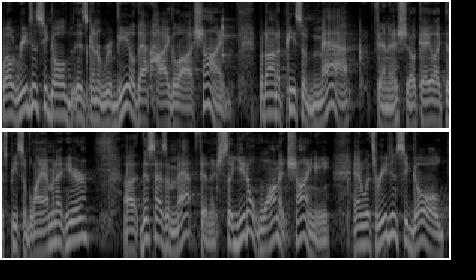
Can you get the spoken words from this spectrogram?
Well, Regency Gold is going to reveal that high gloss shine. But on a piece of matte finish, okay, like this piece of laminate here, uh, this has a matte finish, so you don't want it shiny. And with Regency Gold,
